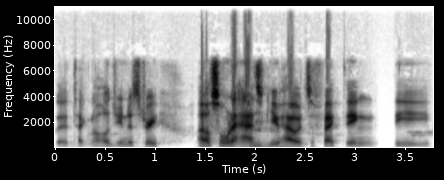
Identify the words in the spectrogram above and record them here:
the technology industry. I also want to ask you Mhm. how it's affecting the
